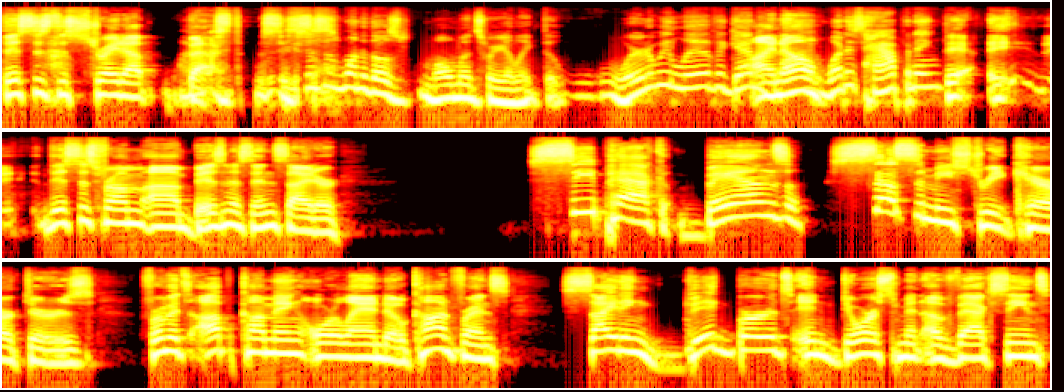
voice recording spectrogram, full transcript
This is the straight up best. this, this is one of those moments where you're like where do we live again I know. What- what is happening uh, This is from uh, Business Insider. CPAC bans Sesame Street characters from its upcoming Orlando conference, citing Big Bird's endorsement of vaccines.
